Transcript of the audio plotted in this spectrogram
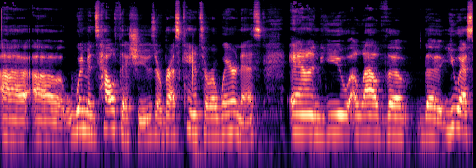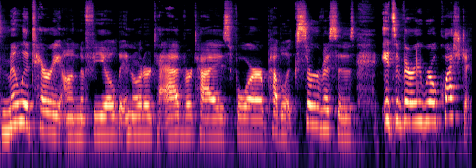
uh, uh women's health issues or breast cancer awareness, and you allow the the U.S. military on the field in order to advertise for public services, it's a very real question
